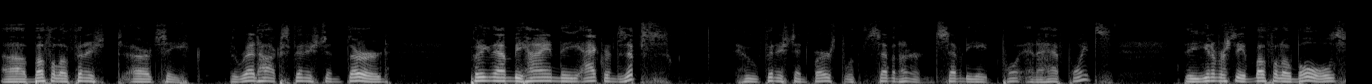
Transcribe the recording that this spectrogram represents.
Uh, Buffalo finished, or let's see, the Red Hawks finished in third, putting them behind the Akron Zips, who finished in first with 778 point and a half points. The University of Buffalo Bulls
